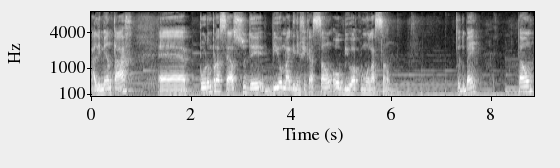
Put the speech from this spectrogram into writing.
alimentar é, por um processo de biomagnificação ou bioacumulação. Tudo bem? Então,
